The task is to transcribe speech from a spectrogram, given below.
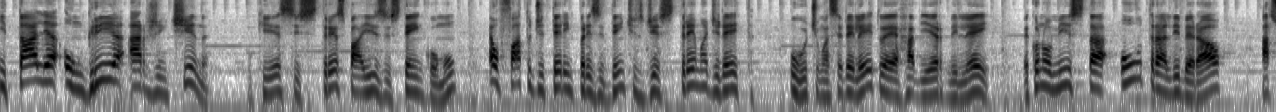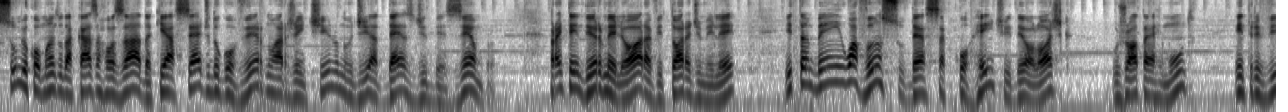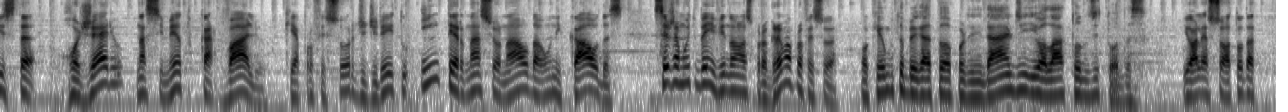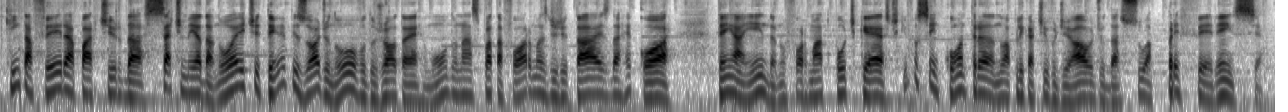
Itália, Hungria, Argentina. O que esses três países têm em comum é o fato de terem presidentes de extrema direita. O último a ser eleito é Javier Milei, economista ultraliberal, assume o comando da Casa Rosada, que é a sede do governo argentino, no dia 10 de dezembro. Para entender melhor a vitória de Milei e também o avanço dessa corrente ideológica, o JR Mundo entrevista Rogério Nascimento Carvalho, que é professor de Direito Internacional da Unicaldas. Seja muito bem-vindo ao nosso programa, professor. Ok, muito obrigado pela oportunidade e olá a todos e todas. E olha só, toda quinta-feira, a partir das sete e meia da noite, tem um episódio novo do JR Mundo nas plataformas digitais da Record. Tem ainda no formato podcast, que você encontra no aplicativo de áudio da sua preferência.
